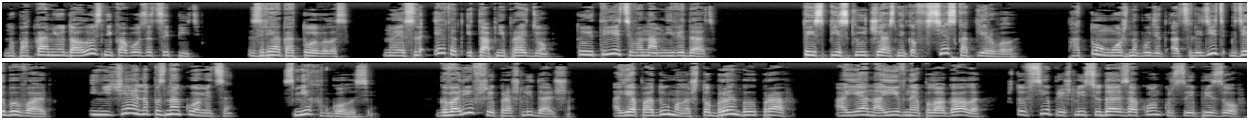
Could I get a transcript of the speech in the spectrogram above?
но пока не удалось никого зацепить. Зря готовилась, но если этот этап не пройдем, то и третьего нам не видать. Ты списки участников все скопировала? Потом можно будет отследить, где бывают, и нечаянно познакомиться. Смех в голосе. Говорившие прошли дальше. А я подумала, что Брен был прав. А я, наивная, полагала, что все пришли сюда из-за конкурса и призов.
